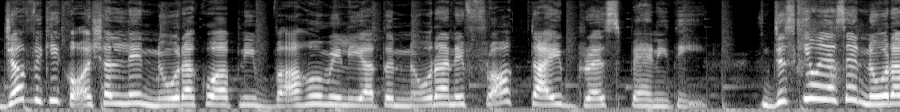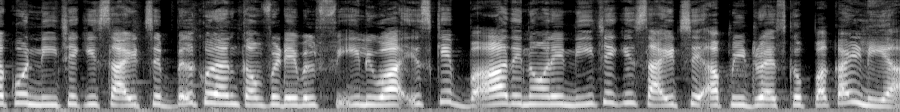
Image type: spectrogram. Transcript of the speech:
जब विकी कौशल ने नोरा को अपनी बाहों में लिया तो नोरा ने फ्रॉक टाइप ड्रेस पहनी थी, जिसकी वजह से नोरा को नीचे की साइड से बिल्कुल अनकंफर्टेबल फील हुआ। इसके बाद इन्होंने नीचे की साइड से अपनी ड्रेस को पकड़ लिया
